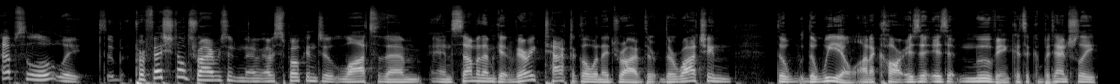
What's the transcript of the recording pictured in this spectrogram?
Absolutely. Professional drivers, I've spoken to lots of them, and some of them get very tactical when they drive. They're, they're watching the the wheel on a car. Is it is it moving? Because it could potentially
